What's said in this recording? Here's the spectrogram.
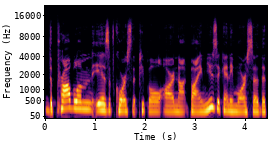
the problem is, of course, that people are not buying music anymore. So the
